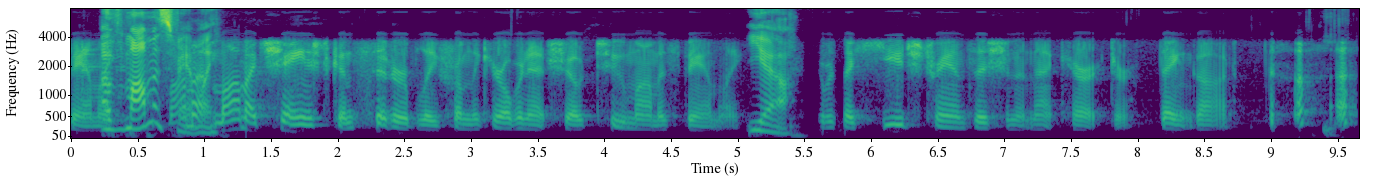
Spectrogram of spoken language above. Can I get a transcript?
Family. Of Mama's Mama, Family. Mama changed considerably from the Carol Burnett show to Mama's Family. Yeah. There was a huge transition in that character. Thank God.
